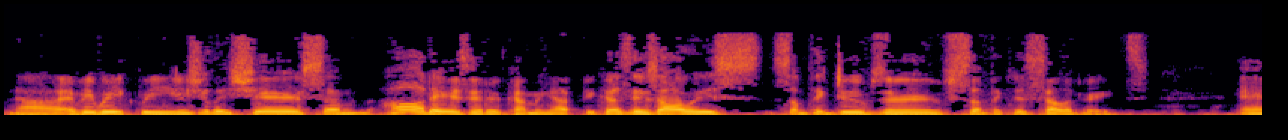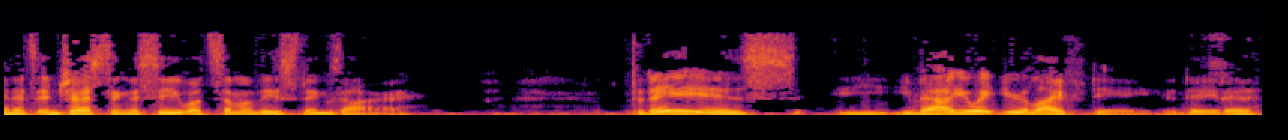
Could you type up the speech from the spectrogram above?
Now, every week we usually share some holidays that are coming up because there's always something to observe, something to celebrate. And it's interesting to see what some of these things are. Today is Evaluate Your Life Day, a day to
